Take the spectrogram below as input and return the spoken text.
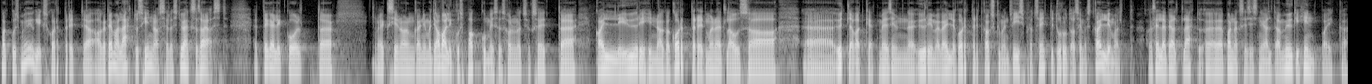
pakkus müügiks korterit ja, aga tema lähtus hinnast sellest üheksasajast. et tegelikult äh, eks siin on ka niimoodi avalikus pakkumises olnud siukseid äh, kalli üürihinnaga kortereid, mõned lausa äh, ütlevadki, et me siin üürime välja korterit kakskümmend viis protsenti turutasemest kallimalt, aga selle pealt lähtu- äh,, pannakse siis nii-öelda müügihind paika.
